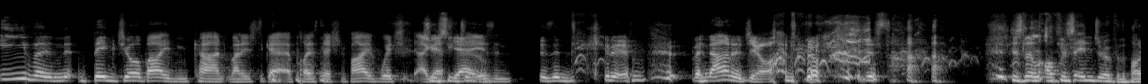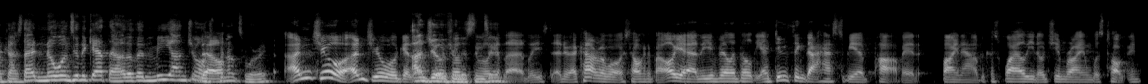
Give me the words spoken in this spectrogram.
Even big Joe Biden can't manage to get a PlayStation 5, which I guess yeah Joe. is in, is indicative banana Joe. just Just a little office in joke for the podcast. There, no one's going to get that other than me and Josh. No. Not to worry. And Joe. And Joe will get that. And Joe, if you listen to get that at least. Anyway, I can't remember what I was talking about. Oh, yeah, the availability. I do think that has to be a part of it by now because while, you know, Jim Ryan was talking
